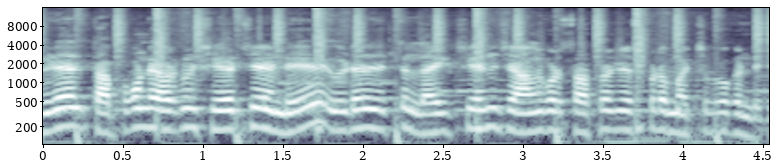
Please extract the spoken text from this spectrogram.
వీడియో తప్పకుండా ఎవరికైనా షేర్ చేయండి. వీడియో అయితే లైక్ చేయండి. ఛానల్ కూడా సబ్స్క్రైబ్ చేసుకోవడం మర్చిపోకండి.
